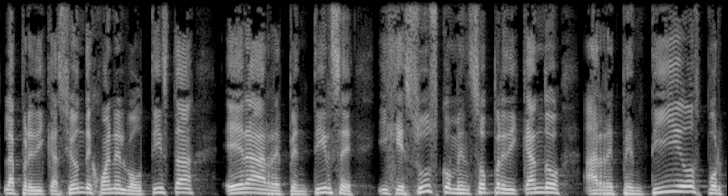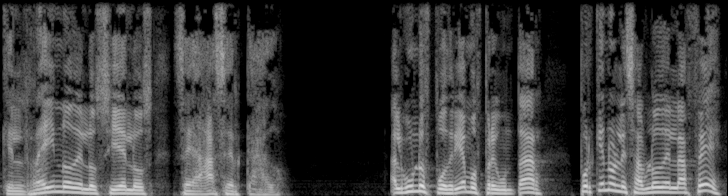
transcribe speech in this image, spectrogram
La predicación de Juan el Bautista era arrepentirse y Jesús comenzó predicando arrepentíos porque el reino de los cielos se ha acercado. Algunos podríamos preguntar, ¿por qué no les habló de la fe?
